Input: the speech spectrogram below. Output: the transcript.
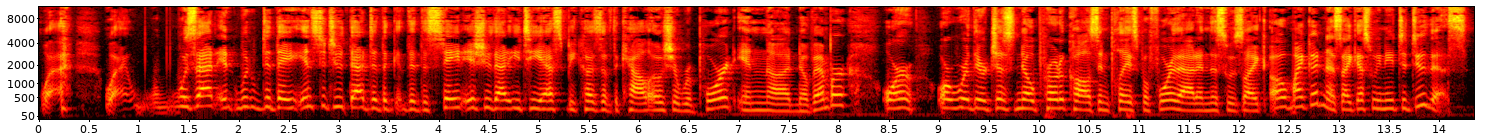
was that it? Did they institute that? Did the did the state issue that ETS because of the Cal OSHA report in uh, November, or or were there just no protocols in place before that, and this was like, oh my goodness, I guess we need to do this.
